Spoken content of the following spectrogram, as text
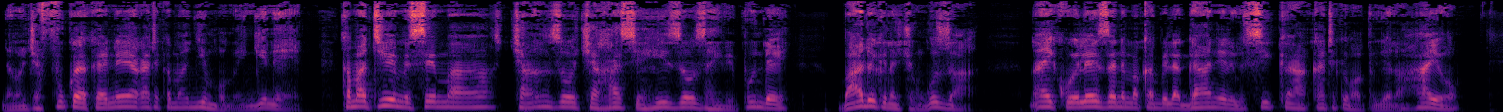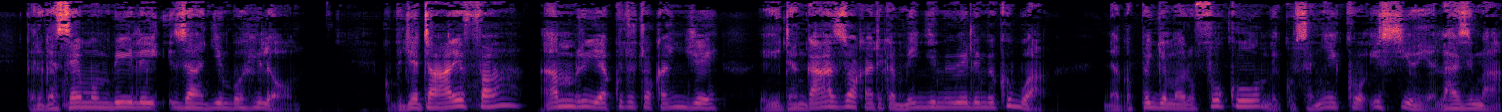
na machafuko yakaenea katika majimbo mengine. Kamati hiyo imesema chanzo cha ghasia hizo za hivi punde bado kinachunguzwa na haikueleza ni makabila gani yalihusika katika mapigano hayo katika sehemu mbili za jimbo hilo. Kupitia taarifa, amri ya kutotoka nje ilitangazwa katika miji miwili mikubwa na kupiga marufuku mikusanyiko isiyo ya lazima.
